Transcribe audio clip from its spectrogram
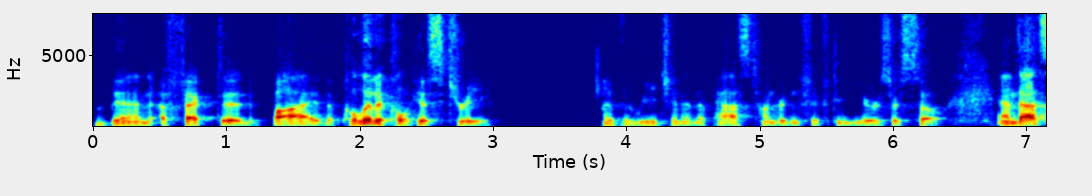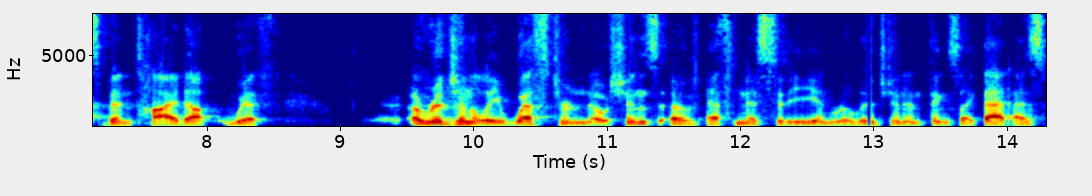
been affected by the political history of the region in the past 150 years or so, and that's been tied up with originally Western notions of ethnicity and religion and things like that as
